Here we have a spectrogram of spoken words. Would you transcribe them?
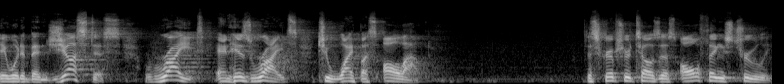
it would have been justice, right, and his rights to wipe us all out. The scripture tells us all things truly.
